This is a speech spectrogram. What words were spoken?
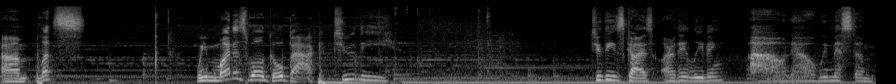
Um, let's... We might as well go back to the to these guys. Are they leaving? Oh no, we missed them.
